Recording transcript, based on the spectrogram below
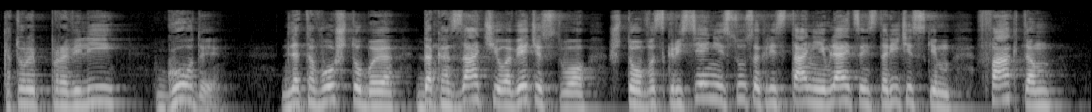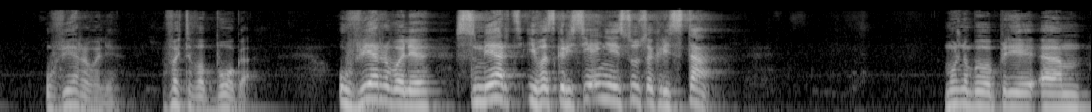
которые провели годы для того, чтобы доказать человечеству, что воскресение Иисуса Христа не является историческим фактом, уверовали в этого Бога, уверовали смерть и воскресение Иисуса Христа. Можно было при, эм,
